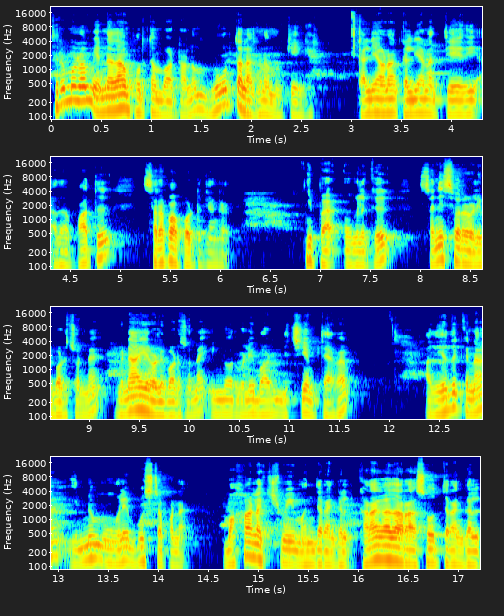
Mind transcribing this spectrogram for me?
திருமணம் என்னதான் பொருத்தம் போட்டாலும் மூர்த்த லக்னம் முக்கியங்க. கல்யாணம் கல்யாண தேதி அதை பார்த்து சிறப்பாக போட்டுக்கோங்க இப்போ உங்களுக்கு சனீஸ்வரர் வழிபாடு சொன்னேன் விநாயகர் வழிபாடு சொன்னேன் இன்னொரு வழிபாடு நிச்சயம் தேவை. அது எதுக்குன்னா இன்னும் உங்களே பூஸ்டப் பண்ண. மகாலட்சுமி மந்திரங்கள் கனகதாரா சோத்திரங்கள்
